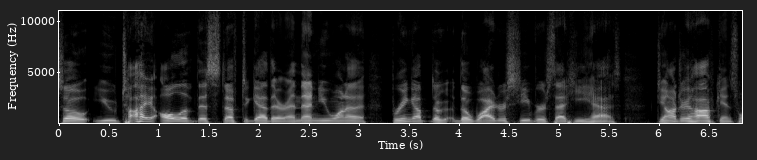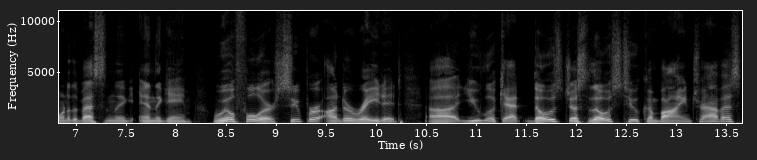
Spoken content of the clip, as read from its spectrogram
So you tie all of this stuff together, and then you want to bring up the the wide receivers that he has. DeAndre Hopkins, one of the best in the in the game. Will Fuller, super underrated. Uh, you look at those, just those two combined, Travis,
